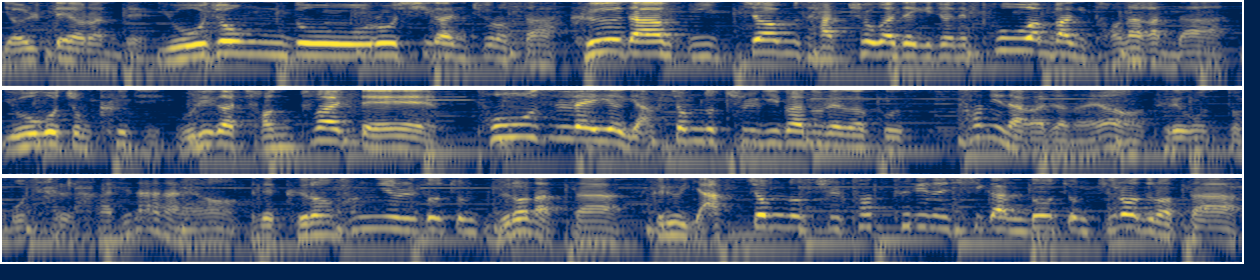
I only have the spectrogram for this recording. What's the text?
10대 11대. 요 정도로 시간이 줄었다. 그 다음 2.4초가 되기 전에 포우 한 방이 더 나간다. 요거 좀 크지. 우리가 전투할 때 포슬레이어 약점 노출 기반으로 해갖고 스턴이 나가잖아요. 드래곤스터 뭐 잘 나가진 않아요. 근데 그런 확률도 좀 늘어났다. 그리고 약점 노출 터 트리는 시간도 좀 줄어들었다.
